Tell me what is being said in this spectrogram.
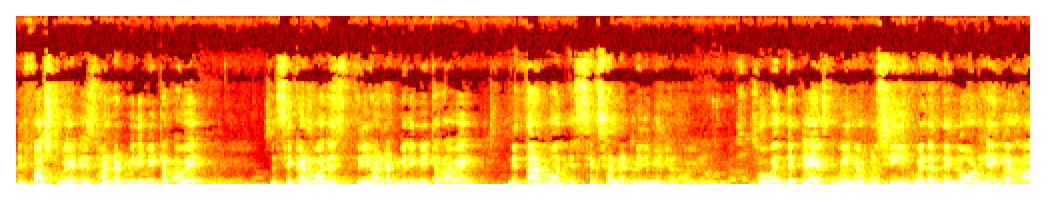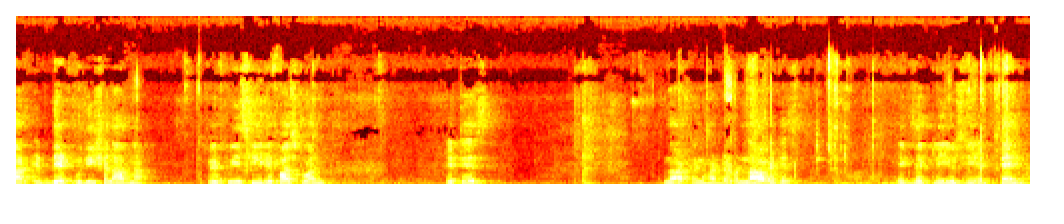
the first weight is 100 millimeter away, the second one is 300 millimeter away, the third one is 600 millimeter away. So with the tape we have to see whether the load hanger are at that position or not. So if we see the first one, it is not in 100 but now it is exactly you see at 10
